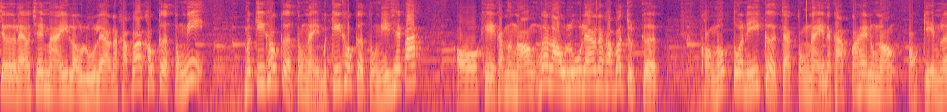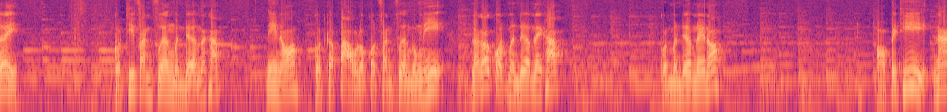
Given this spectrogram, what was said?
เจอแล้วใช่ไหมเรารู้แล้วนะครับ ว่าเขาเกิดตรงนี้ เมื่อกี้เขาเกิดตรงไหน เมื่อกี้เขาเกิดตรงนี้ใช่ปะ โอเคครับน้องๆ เมื่อเรารู้แล้วนะครับว่าจุดเกิดของนกตัวนี้เกิดจากตรงไหนนะครับ ก็ให้น้องๆออกเกมเลย กดที่ฟันเฟืองเหมือนเดิมนะครับ นี่เนาะกดกระเป๋าแล้วกดฟันเฟืองตรงนี้ แล้วก็กดเหมือนเดิมเลยครับ กดเหมือนเดิมเลยเนาะออกไปที่หน้า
